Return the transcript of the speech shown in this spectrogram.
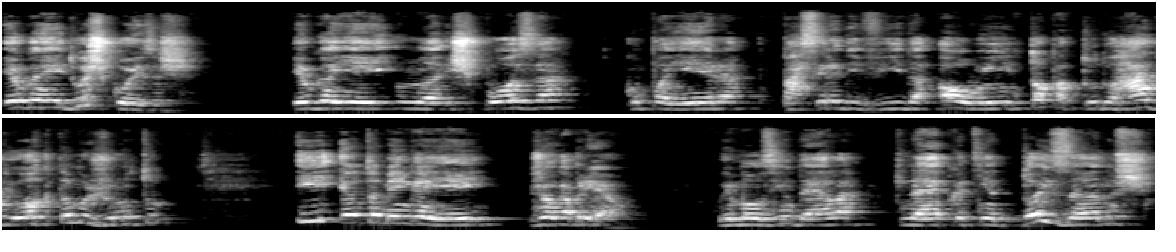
eu ganhei duas coisas. Eu ganhei uma esposa, companheira, parceira de vida, all-in, topa tudo, hard work, tamo junto. E eu também ganhei João Gabriel, o irmãozinho dela, que na época tinha dois anos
